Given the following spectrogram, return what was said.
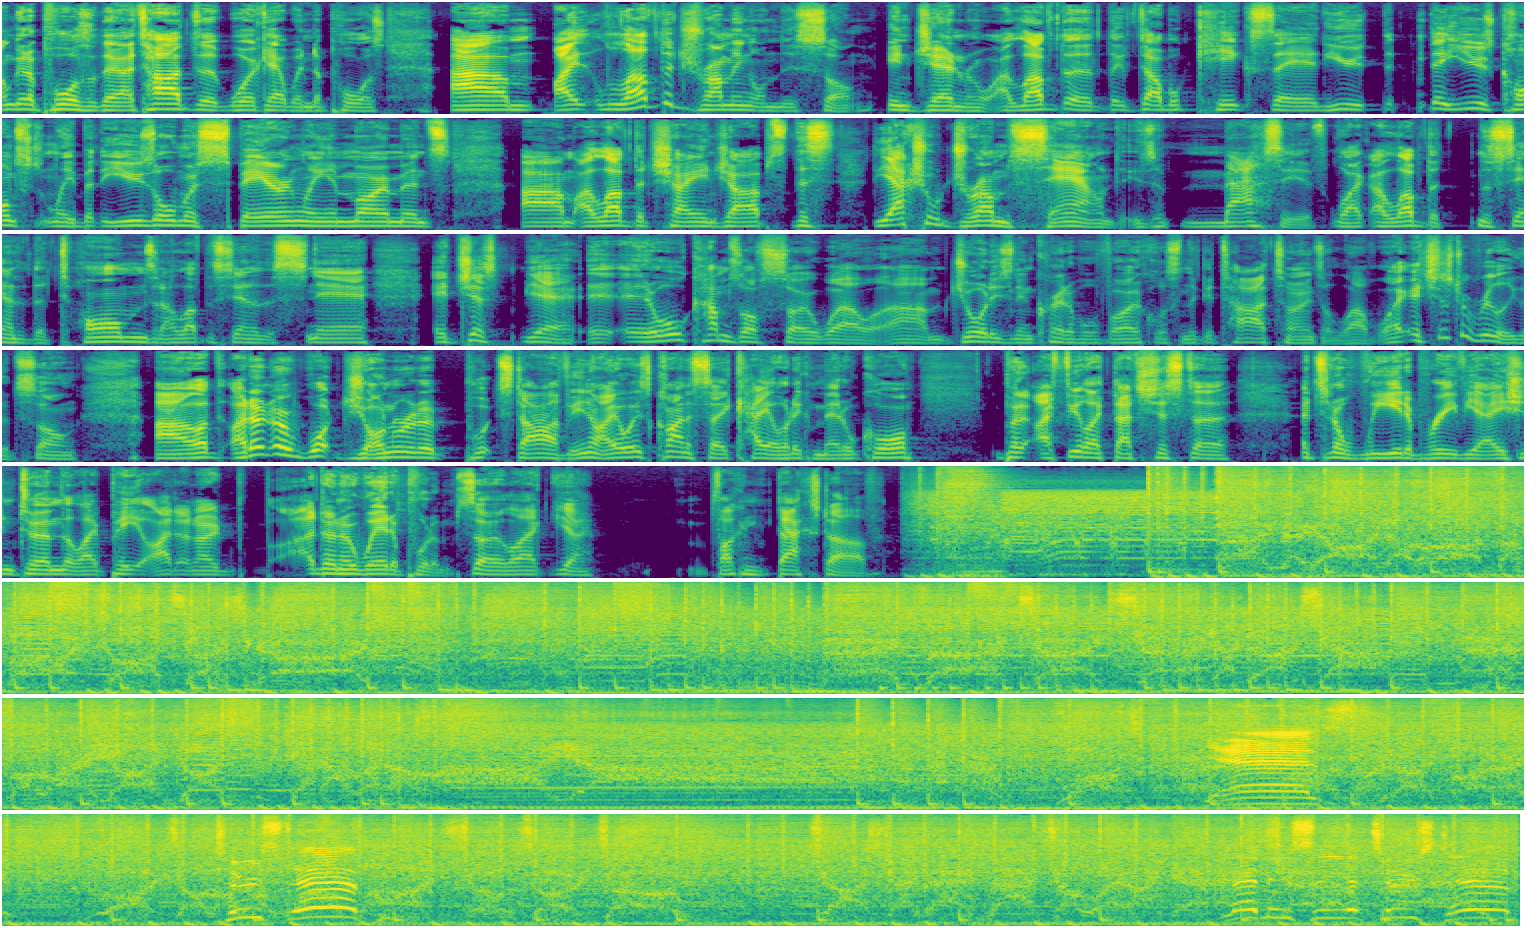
Going to pause it there. It's hard to work out when to pause. Um, I love the drumming on this song in general. I love the, the double kicks. They're, they're used constantly, but they're used almost sparingly in moments. Um, I love the change ups. This The actual drum sound is massive. Like, I love the, the sound of the toms and I love the sound of the snare. It just, yeah, it, it all comes off so well. Um, Geordie's an incredible vocalist and the guitar tones I love. Like, it's just a really good song. Uh, I don't know what genre to put Starve in. I always kind of say chaotic metalcore but I feel like that's just a it's a weird abbreviation term that like people I don't know I don't know where to put them. So like yeah, fucking backstarve. Yes. Two step. Let me see a two step.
